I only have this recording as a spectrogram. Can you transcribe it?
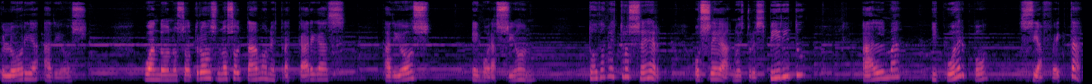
Gloria a Dios. Cuando nosotros no soltamos nuestras cargas a Dios en oración, todo nuestro ser, o sea, nuestro espíritu, alma y cuerpo, se afecta.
